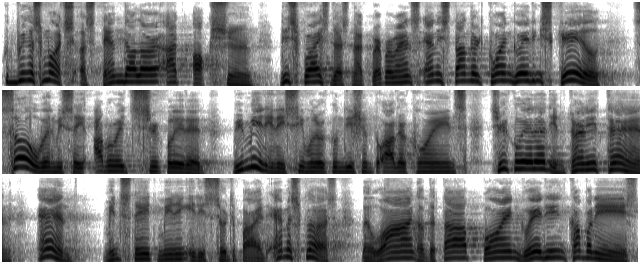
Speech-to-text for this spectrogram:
could bring as much as $10 at auction. This price does not reference any standard coin grading scale. So when we say average circulated, we mean in a similar condition to other coins circulated in 2010 and mint state meaning it is certified MS Plus by one of the top coin grading companies.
